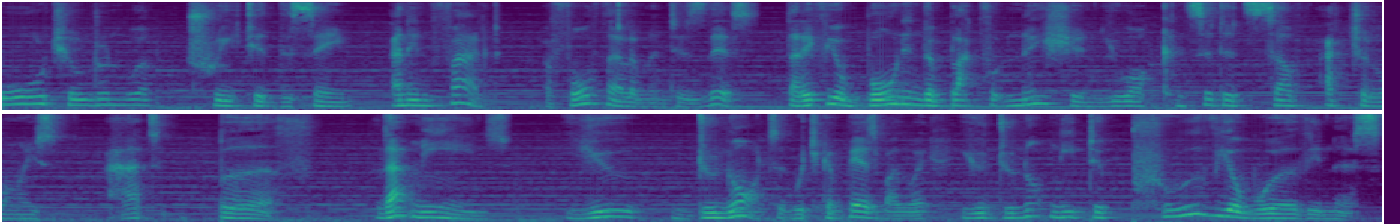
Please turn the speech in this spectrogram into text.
all children were treated the same. And in fact, a fourth element is this that if you're born in the Blackfoot Nation, you are considered self actualized at birth. That means you do not, which compares by the way, you do not need to prove your worthiness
